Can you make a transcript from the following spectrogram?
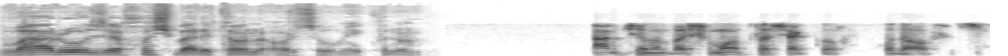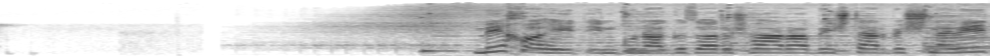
و روز خوش برتان آرزو می کنم همچنان به شما تشکر. خدا حافظ. می خواهید این گونه گزارش ها را بیشتر بشنوید؟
